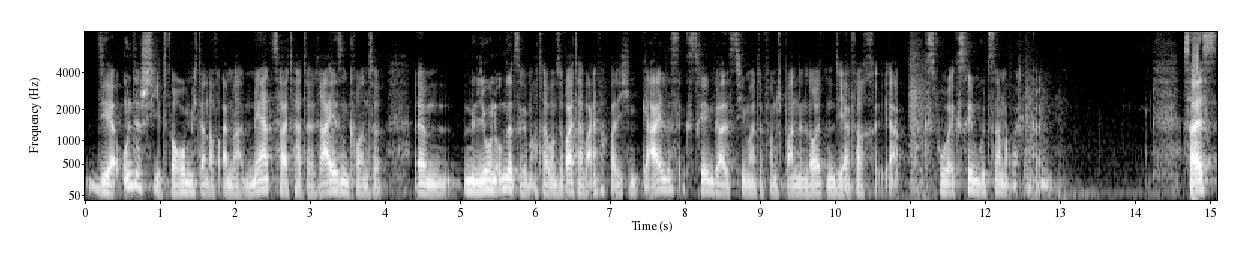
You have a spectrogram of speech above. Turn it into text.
Der Unterschied, warum ich dann auf einmal mehr Zeit hatte, reisen konnte, ähm, Millionen Umsätze gemacht habe und so weiter, war einfach, weil ich ein geiles, extrem geiles Team hatte von spannenden Leuten, die einfach ja, extrem gut zusammenarbeiten können. Das heißt,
